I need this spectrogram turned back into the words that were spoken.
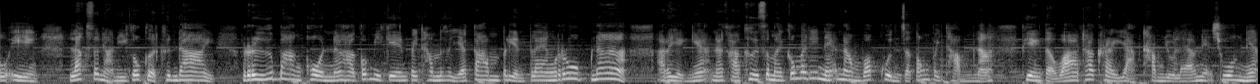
ตัวเอง ลักษณะนี้ก็เกิดขึ้นได้ หรือบางคนนะคะก็มีเกณฑ์ไปทำศัลยกรรมเปลี่ยนแปลงรูปหน้า อะไรอย่างเงี้ยนะคะ คือสมัยก็ไม่ได้แนะนำว่าคุณจะต้องไปทำนะ เพียงแต่ว่าถ้าใครอยากทำอยู่แล้วเนี่ยช่วงเนี้ย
